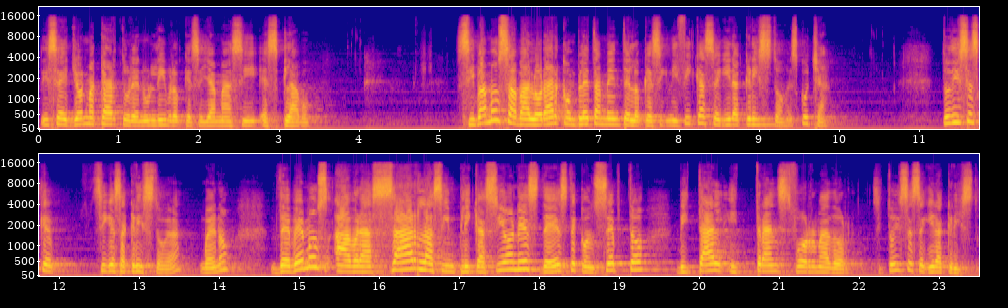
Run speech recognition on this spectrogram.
Dice John MacArthur en un libro que se llama así, Esclavo. Si vamos a valorar completamente lo que significa seguir a Cristo, escucha, tú dices que sigues a Cristo, ¿verdad? Bueno, debemos abrazar las implicaciones de este concepto vital y transformador. Si tú dices seguir a Cristo,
